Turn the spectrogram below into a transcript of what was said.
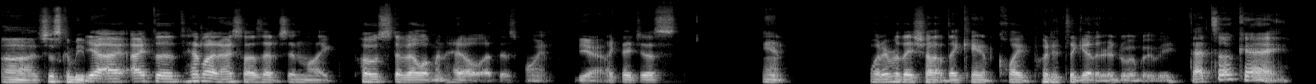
Uh, it's just going to be Yeah. I, I the headline I saw is that it's in like post development hell at this point. yeah. Like they just can't. Whatever they shot, they can't quite put it together into a movie. That's okay.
